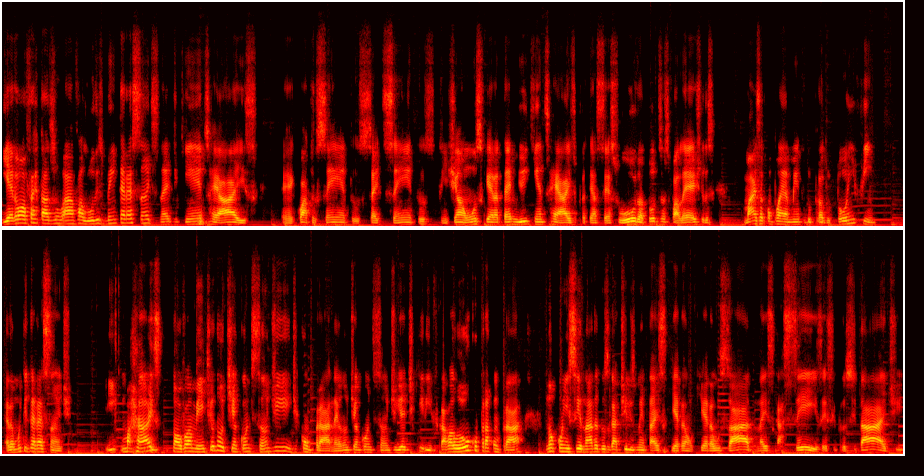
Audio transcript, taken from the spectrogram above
E eram ofertados a valores bem interessantes, né, de 500 reais, é, 400, 700, tinha uns que era até 1.500 reais para ter acesso ouro a todas as palestras, mais acompanhamento do produtor, enfim, era muito interessante. E, mas, novamente, eu não tinha condição de, de comprar, né? Eu não tinha condição de adquirir. Ficava louco para comprar, não conhecia nada dos gatilhos mentais que eram que era usado na né? escassez, reciprocidade,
